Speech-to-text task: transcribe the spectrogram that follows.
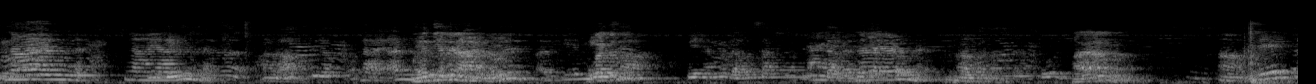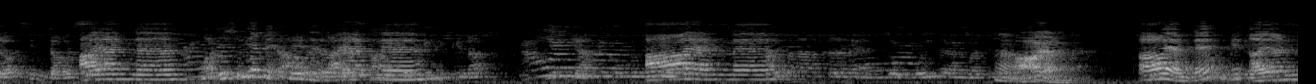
Này, này anh. Này anh. Nghe tiếng thế này nữa. Quay cái này. Này anh. Này anh. Ờ, thế. Ai anh. Ai anh. Ai anh. Ai anh. Ai anh. Ai anh. Ai anh.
